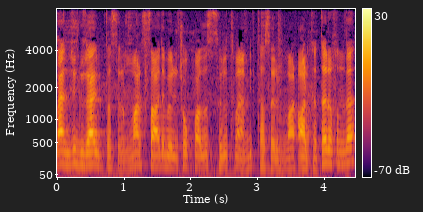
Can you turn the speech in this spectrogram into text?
bence güzel bir tasarım var. Sade böyle çok fazla sırıtmayan bir tasarım var arka tarafında.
